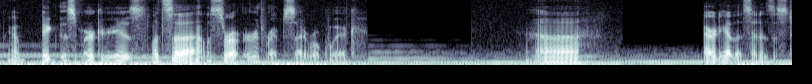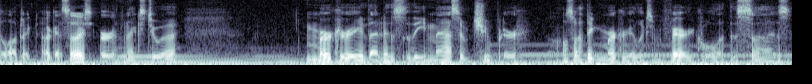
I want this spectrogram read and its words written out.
Look how big this Mercury is. Let's uh let's throw Earth right beside it real quick. Uh I already have that set as a still object. Okay, so there's Earth next to a Mercury that is the massive Jupiter. Also, I think Mercury looks very cool at this size.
